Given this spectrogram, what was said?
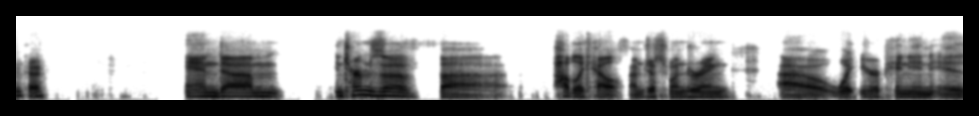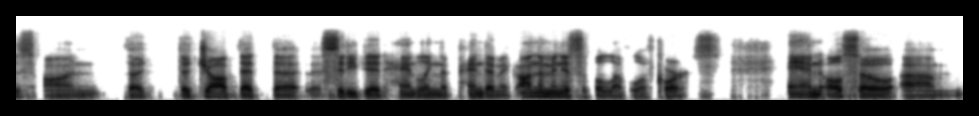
Okay. And um, in terms of uh, public health, I'm just wondering uh, what your opinion is on the the job that the city did handling the pandemic on the municipal level, of course, and also um,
